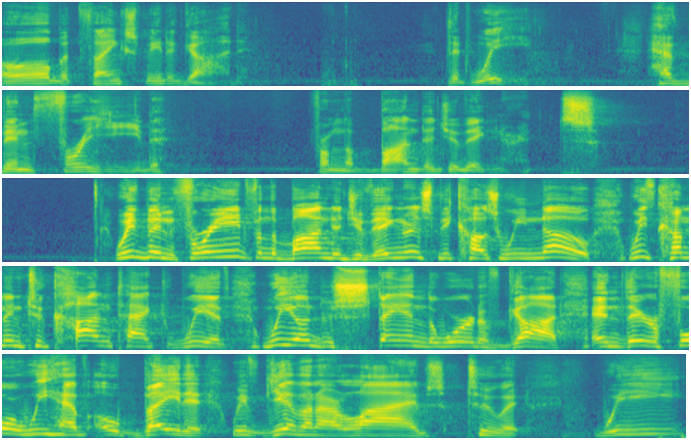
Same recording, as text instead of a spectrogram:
Oh, but thanks be to God that we have been freed from the bondage of ignorance. We've been freed from the bondage of ignorance because we know we've come into contact with, we understand the Word of God, and therefore we have obeyed it. We've given our lives to it. We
